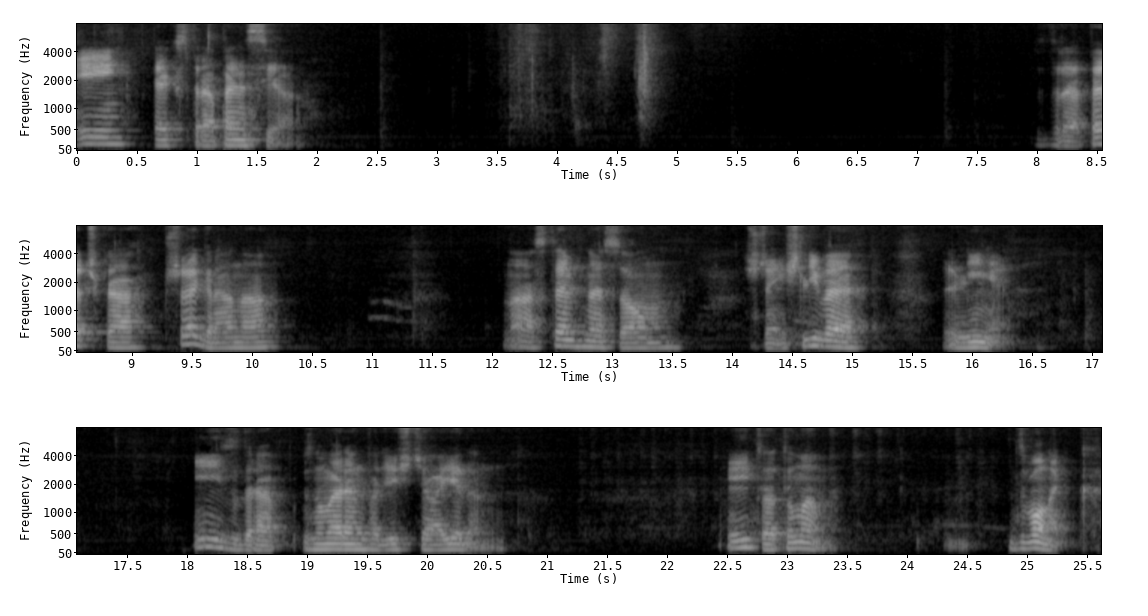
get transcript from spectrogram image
i ekstra pensja. Zdrapeczka przegrana. Następne są szczęśliwe linie. I zdrap z numerem 21. I co tu mamy? Dzwonek.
